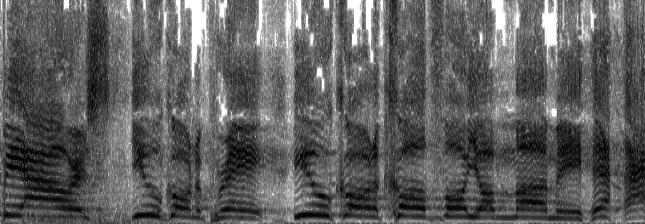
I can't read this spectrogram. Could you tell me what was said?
Be ours. You gonna pray. You gonna call for your mommy.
